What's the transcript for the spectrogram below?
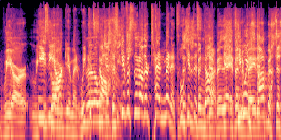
we are we keep Easy going- argument. We No, could no, solve just this. keep- Give us another ten minutes. We'll This get this been done. deba- this yeah, if been he wouldn't stop us, this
